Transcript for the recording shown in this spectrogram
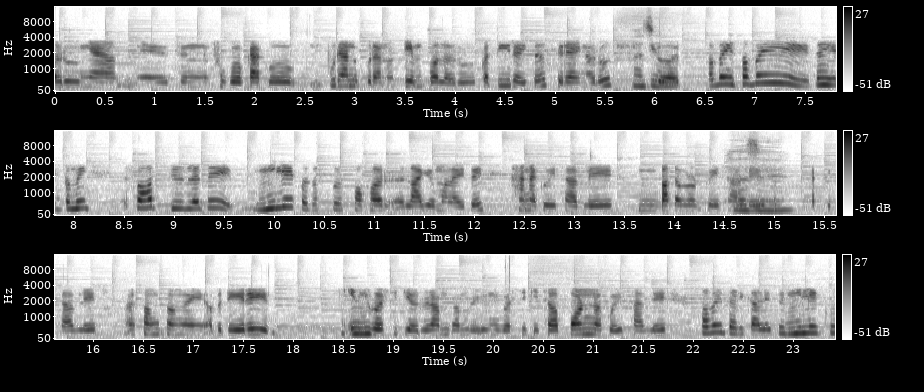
अरू यहाँ जुन फुकुकाको पुरानो पुरानो टेम्पलहरू कति रहेछ सिराइनहरू त्योहरू सबै सबै चाहिँ एकदमै सब चिजले चाहिँ मिलेको जस्तो सहर लाग्यो मलाई चाहिँ। खानाको हिसाबले वातावरणको हिसाबले हिसाबले सँगसँगै अब धेरै युनिभर्सिटीहरू राम्रो राम्रो युनिभर्सिटी छ पढ्नको हिसाबले सबै तरिकाले चाहिँ मिलेको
